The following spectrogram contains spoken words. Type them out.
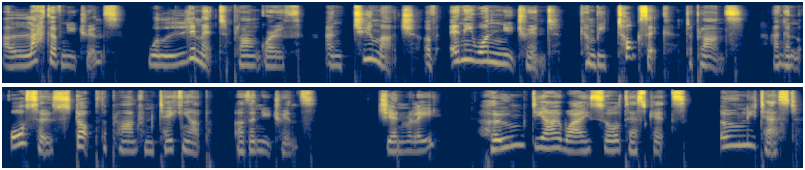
A lack of nutrients will limit plant growth, and too much of any one nutrient can be toxic to plants and can also stop the plant from taking up other nutrients. Generally, home DIY soil test kits only test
